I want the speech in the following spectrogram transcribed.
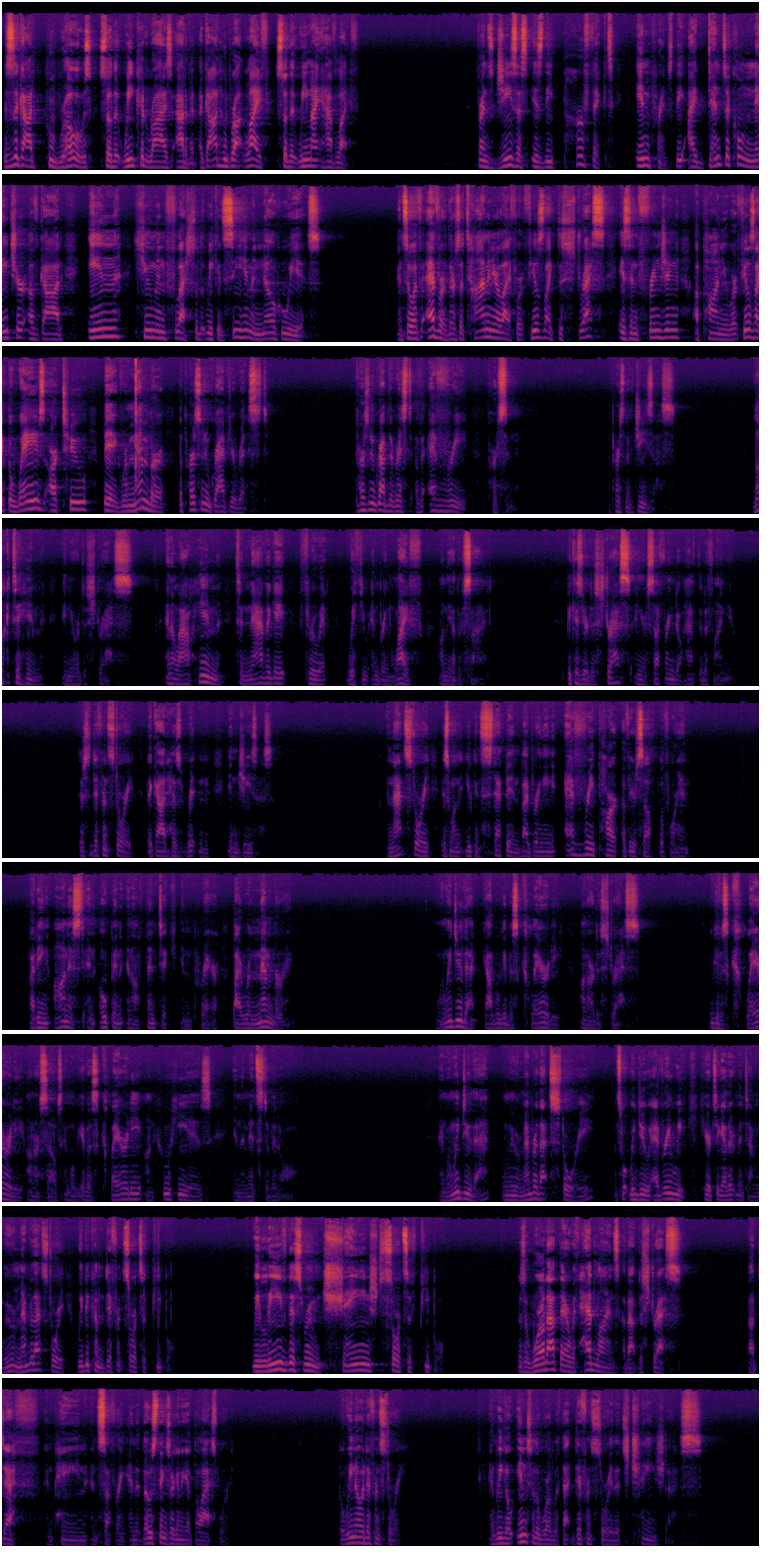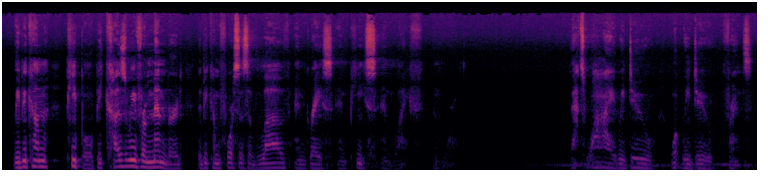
This is a God who rose so that we could rise out of it, a God who brought life so that we might have life. Friends, Jesus is the perfect imprint, the identical nature of God in human flesh so that we can see him and know who he is. And so, if ever there's a time in your life where it feels like distress is infringing upon you, where it feels like the waves are too big, remember the person who grabbed your wrist the person who grabbed the wrist of every person, the person of Jesus. Look to him in your distress and allow him to navigate through it with you and bring life on the other side. Because your distress and your suffering don't have to define you. There's a different story that God has written in Jesus. And that story is one that you can step in by bringing every part of yourself before Him, by being honest and open and authentic in prayer, by remembering. When we do that, God will give us clarity on our distress. He'll give us clarity on ourselves and will give us clarity on who He is in the midst of it all. And when we do that, when we remember that story, that's what we do every week here together at Midtown. When we remember that story, we become different sorts of people. We leave this room changed sorts of people. There's a world out there with headlines about distress, about death and pain and suffering, and that those things are going to get the last word. But we know a different story. And we go into the world with that different story that's changed us. We become people, because we've remembered, that become forces of love and grace and peace and life in the world. That's why we do what we do, friends.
